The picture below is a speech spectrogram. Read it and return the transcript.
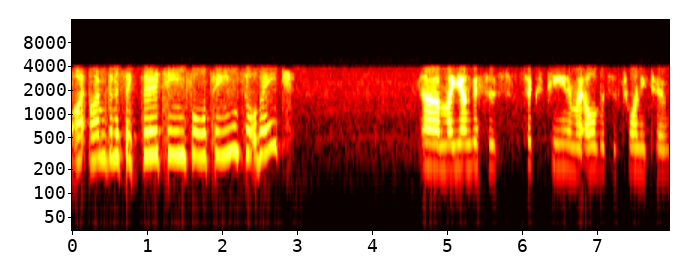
I, I'm going to say thirteen, fourteen sort of age. Uh, my youngest is 16 and my oldest is 22.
